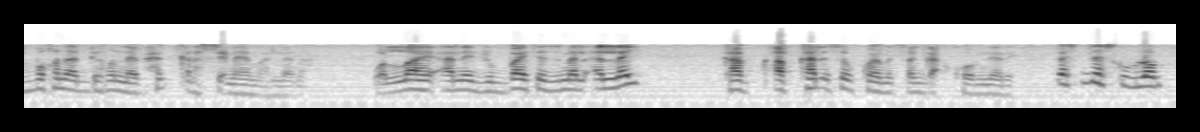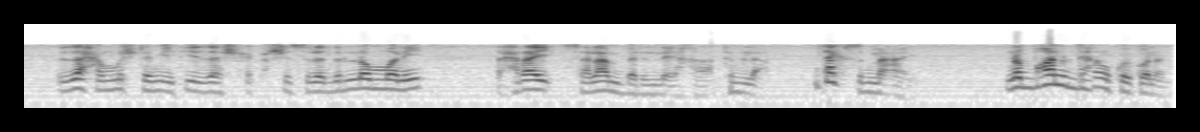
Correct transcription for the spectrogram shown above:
ኣቦኸ ዲኸ ናይ ባሓቂ ርሲዕናዮ ኣለና ኣነ ባይተ ዝመልአለይ ኣብ ካእ ሰብ መፀጋዕ ዎም ስ ደስ ክብሎም እዛ እዛ ሽቅ ስለሎ ሞ ሕራይ ሰላም በድለ ኢ ትብ እታይ ክስመ እዩ ነቦካ ነዲኻን ይኮነን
